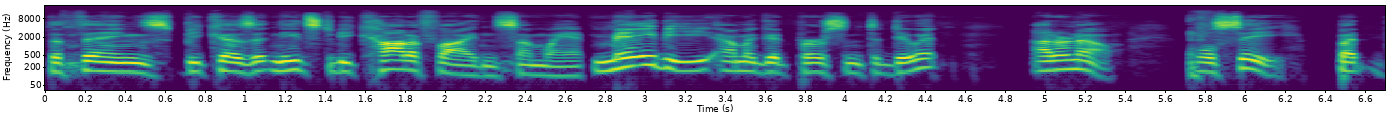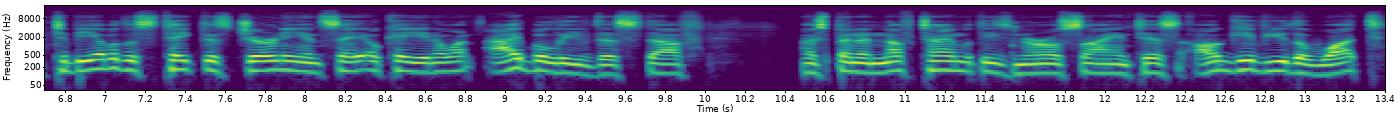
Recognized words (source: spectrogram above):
the things because it needs to be codified in some way. Maybe I'm a good person to do it. I don't know. We'll see. But to be able to take this journey and say, okay, you know what? I believe this stuff. I've spent enough time with these neuroscientists. I'll give you the what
